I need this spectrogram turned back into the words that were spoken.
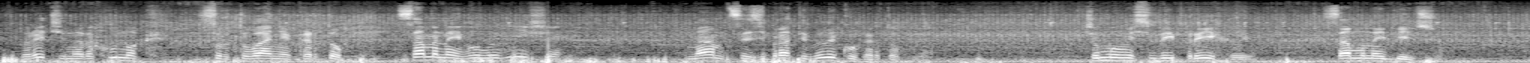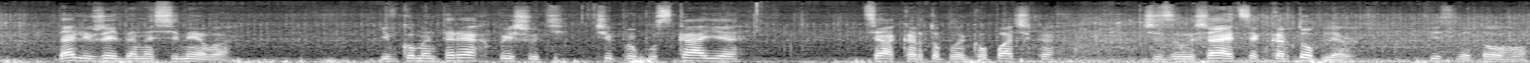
До речі, на рахунок сортування картоплі. Саме найголовніше нам це зібрати велику картоплю. Чому ми сюди приїхали? Саму найбільшу. Далі вже йде насінева. І в коментарях пишуть, чи пропускає ця картоплекопачка, чи залишається картопля після того.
